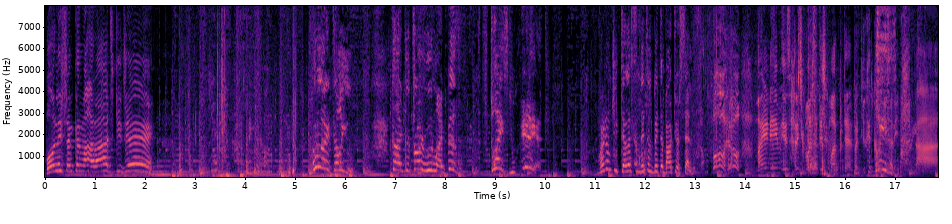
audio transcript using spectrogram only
Bole Shankar Maharaj ki jai! What did I tell you? God, you're trying to ruin my business. Twice, you idiot! Why don't you tell us a little bit about yourself? Oh, hello. My name is Harish Kumar Satish Kumar Patel, but you can call Jesus me Hari. Uh,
